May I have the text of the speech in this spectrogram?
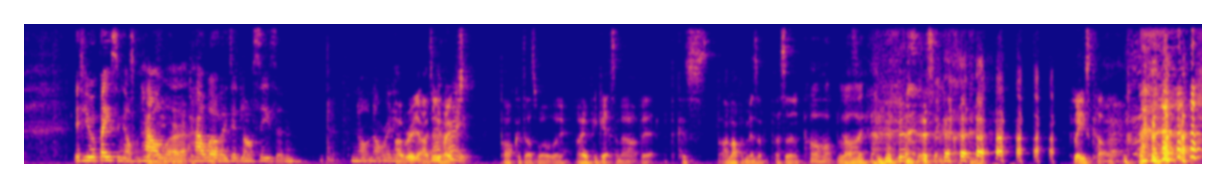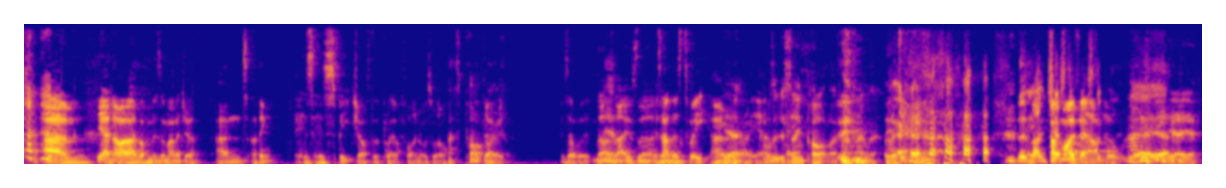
if you were basing it off of how gonna be very uh, how well they did last season, not not really. I really, I do hope great. Parker does well though. I hope he gets him out of it because I love him as a as a. Park life. Please cut that. um, yeah, no, I love him as a manager, and I think his his speech after the playoff final as well. That's part Very. life. Is that what? That, Yeah. that is the Is that the tweet? Oh, yeah. right, yeah. I wasn't just okay. saying park life out nowhere. the cut Manchester my bit out Festival. Yeah, yeah. yeah, yeah.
